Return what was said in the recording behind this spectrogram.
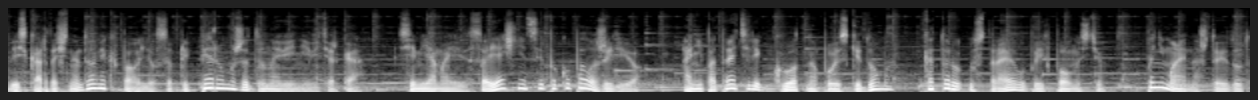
Весь карточный домик повалился при первом же дуновении ветерка. Семья моей своячницы покупала жилье. Они потратили год на поиски дома, который устраивал бы их полностью, понимая, на что идут.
